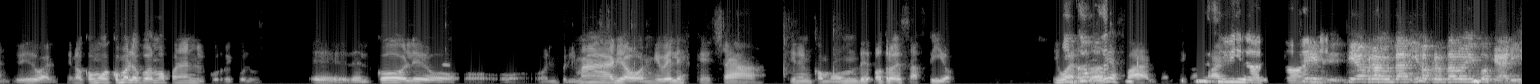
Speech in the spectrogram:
individual, sino cómo, cómo lo podemos poner en el currículum eh, del cole o, o, en primaria o en niveles que ya tienen como un otro desafío. Y bueno, todavía falta. Sí, te iba a preguntar, iba a preguntar lo mismo que Ari.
